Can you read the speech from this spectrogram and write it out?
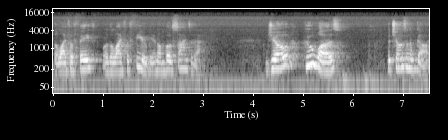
the life of faith or the life of fear being on both sides of that. Job, who was the chosen of God.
